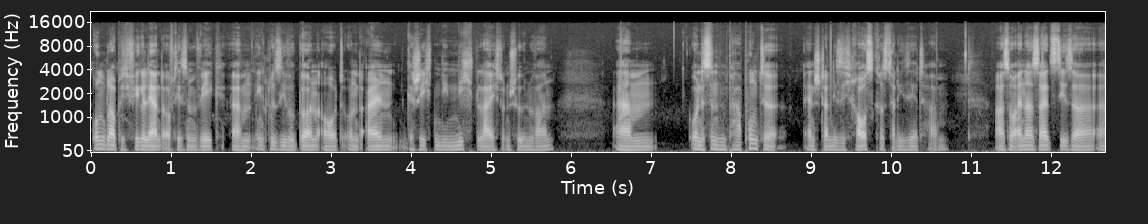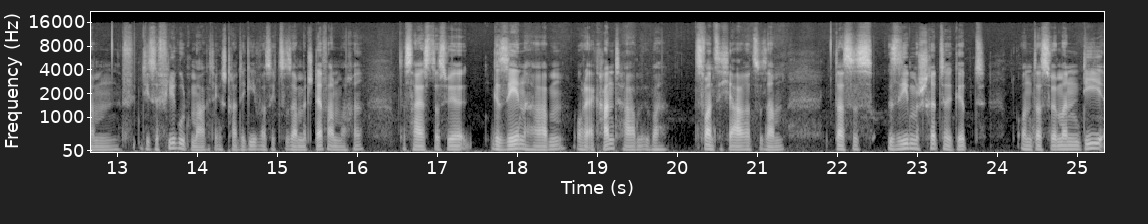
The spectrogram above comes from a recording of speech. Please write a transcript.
unglaublich viel gelernt auf diesem Weg, ähm, inklusive Burnout und allen Geschichten, die nicht leicht und schön waren. Ähm, und es sind ein paar Punkte entstanden, die sich rauskristallisiert haben. Also einerseits dieser, ähm, diese Feelgood-Marketing-Strategie, was ich zusammen mit Stefan mache. Das heißt, dass wir gesehen haben oder erkannt haben über 20 Jahre zusammen, dass es sieben Schritte gibt und dass wenn man die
